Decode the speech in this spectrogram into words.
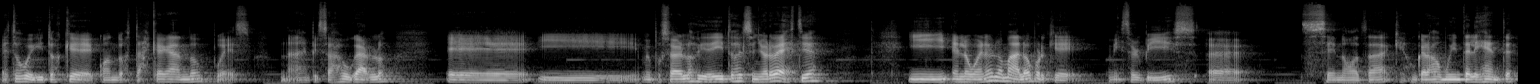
estos jueguitos que cuando estás cagando, pues nada, empiezas a jugarlo. Eh, y me puse a ver los videitos del señor Bestia. Y en lo bueno y lo malo, porque Mr. Beast eh, se nota que es un carajo muy inteligente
